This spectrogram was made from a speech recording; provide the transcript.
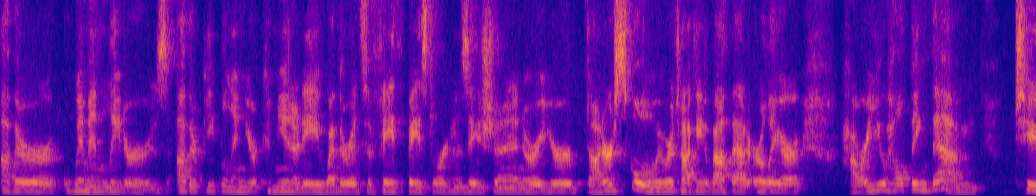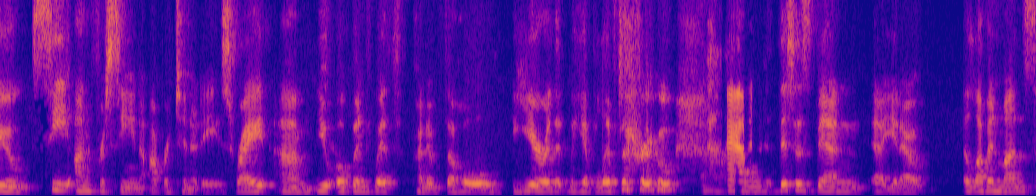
other women leaders, other people in your community, whether it's a faith based organization or your daughter's school. We were talking about that earlier. How are you helping them? to see unforeseen opportunities, right? Um, you opened with kind of the whole year that we have lived through. And this has been, uh, you know, 11 months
